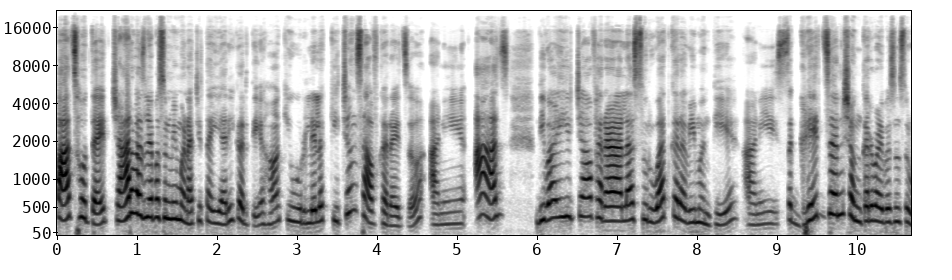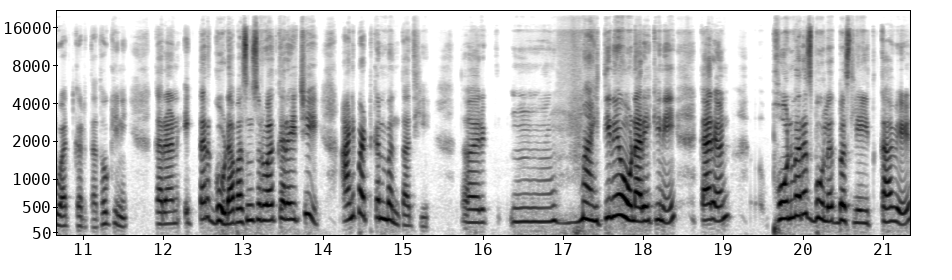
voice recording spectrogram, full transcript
पाच होत आहेत चार वाजल्यापासून मी मनाची तयारी करते हां की उरलेलं किचन साफ करायचं. आणि आज दिवाळीच्या फराळाला सुरुवात करावी म्हणतीये आणि सगळेच जण शंकरपाळीपासून सुरुवात करतात हो की नाही? कारण एकतर गोडापासून सुरुवात करायची आणि पटकन बनतात ही. तर माहिती नाही होणार आहे की नाही? कारण फोनवरच बोलत बसली इतका वेळ.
